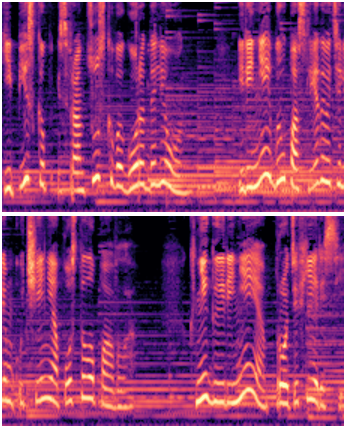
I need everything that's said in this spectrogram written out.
епископ из французского города Леон. Ириней был последователем учения апостола Павла – Книга Иринея «Против ересей»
